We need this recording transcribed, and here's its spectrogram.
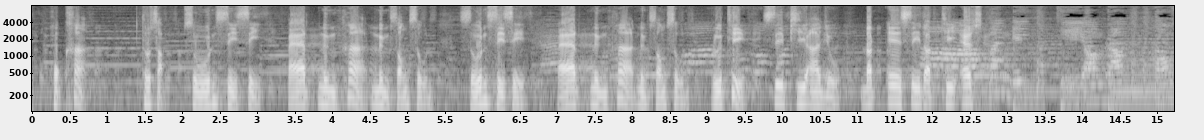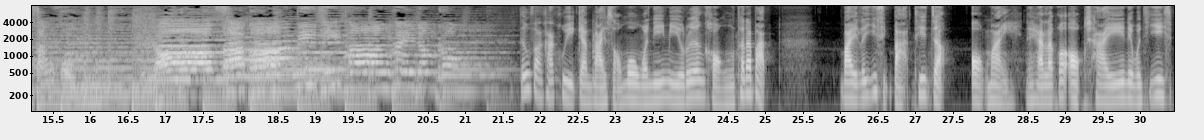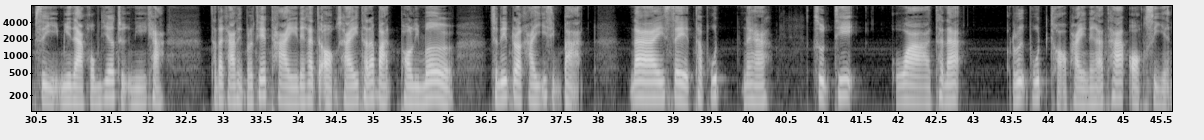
65 โทรศัพท์ 044 815 120 044 815 120 หรือที่ cpru.ac.th ที่ยอมรับ ท่านฟังคะคุยกันบ่ายสองโมงวันนี้มีเรื่องของธนบัตรใบละ 20 บาทที่จะออกใหม่นะคะแล้วก็ออกใช้ในวันที่ 24 มีนาคมที่จะถึงนี้ค่ะ ธนาคารแห่งประเทศไทยนะคะจะออกใช้ธนบัตรพอลิเมอร์ ชนิดราคา 20 บาท นายเศรษฐพุทธนะคะสุทธิวาธนะฤพุทธขออภัยนะคะถ้าออกเสียง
